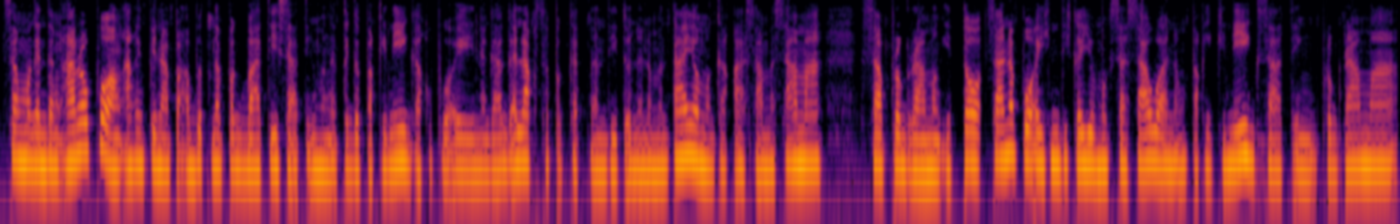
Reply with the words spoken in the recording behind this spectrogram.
Isang magandang araw po ang aking pinapaabot na pagbati sa ating mga tagapakinig. Ako po ay nagagalak sapagkat nandito na naman tayo magkakasama-sama sa programang ito. Sana po ay hindi kayo magsasawa ng pakikinig sa ating programa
